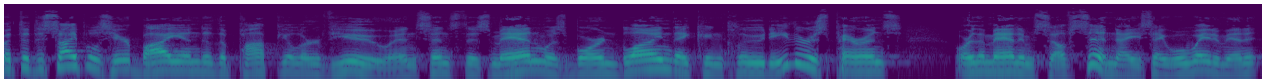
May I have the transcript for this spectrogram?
But the disciples here buy into the popular view, and since this man was born blind, they conclude either his parents or the man himself sinned. Now you say, well, wait a minute.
